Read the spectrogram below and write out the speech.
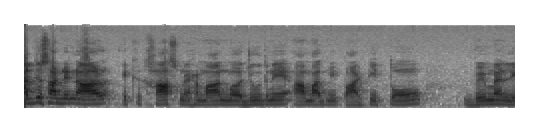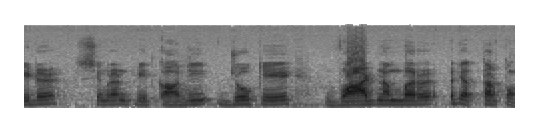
ਅੱਜ ਸਾਡੇ ਨਾਲ ਇੱਕ ਖਾਸ ਮਹਿਮਾਨ ਮੌਜੂਦ ਨੇ, ਆਮ ਆਦਮੀ ਪਾਰਟੀ ਤੋਂ ਵਿਮਨ ਲੀਡਰ ਸਿਮਰਨਪ੍ਰੀਤ ਕੌਰ ਜੀ, ਜੋ ਕਿ ਵਾਰਡ ਨੰਬਰ 75 ਤੋਂ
